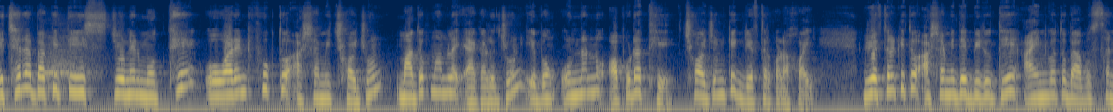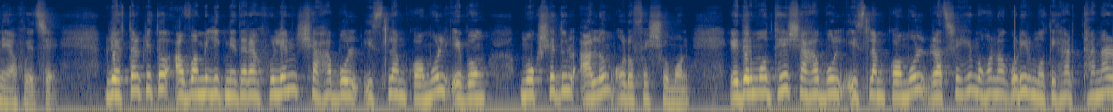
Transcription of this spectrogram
এছাড়া বাকি তেইশ জনের মধ্যে ওয়ারেন্টভুক্ত আসামি ছয়জন মাদক মামলায় এগারো জন এবং অন্যান্য অপরাধে ছয়জনকে গ্রেফতার করা হয়। গ্রেফতারকৃত আসামিদের বিরুদ্ধে আইনগত ব্যবস্থা নেওয়া হয়েছে। গ্রেফতারকৃত আওয়ামী লীগ নেতারা হলেন শাহাবুল ইসলাম কমল এবং মোকশেদুল আলম ওরফে সুমন। এদের মধ্যে শাহাবুল ইসলাম কমল রাজশাহী মহানগরীর মতিহার থানার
